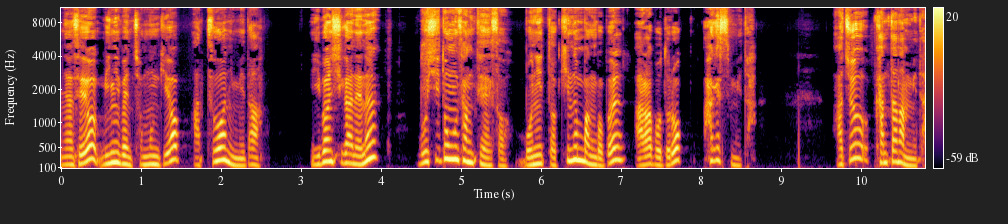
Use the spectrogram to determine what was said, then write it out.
안녕하세요. 미니밴 전문기업 아트원입니다. 이번 시간에는 무시동 상태에서 모니터 키는 방법을 알아보도록 하겠습니다. 아주 간단합니다.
